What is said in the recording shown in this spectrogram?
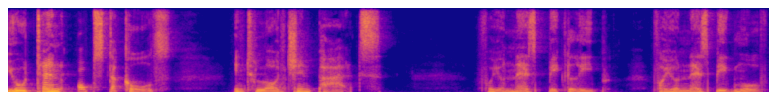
You will turn obstacles into launching pads for your next big leap, for your next big move,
